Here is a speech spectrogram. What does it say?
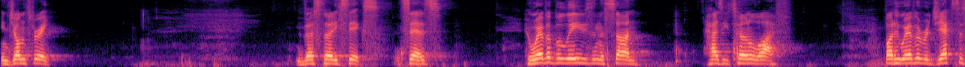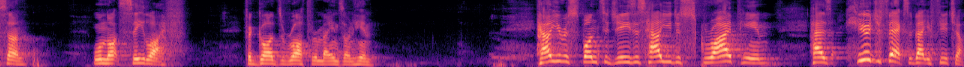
in John 3, verse 36. It says, Whoever believes in the Son has eternal life, but whoever rejects the Son will not see life, for God's wrath remains on him. How you respond to Jesus, how you describe him, has huge effects about your future.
